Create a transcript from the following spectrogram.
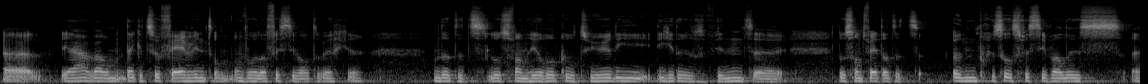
uh, ja, waarom dat ik het zo fijn vind om, om voor dat festival te werken. Omdat het, los van heel veel cultuur die, die je er vindt, uh, los van het feit dat het een Brussels festival is. Uh,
